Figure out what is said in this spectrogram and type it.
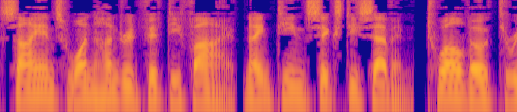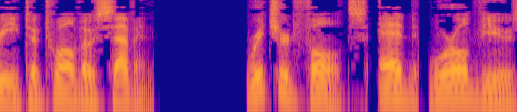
Science 155 1967, 1203–1207. Richard Foltz, ed., Worldviews,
